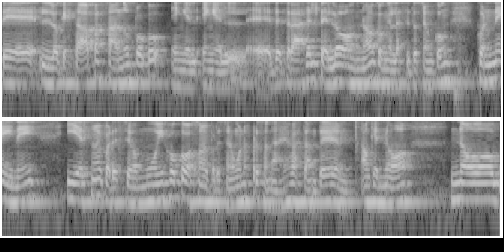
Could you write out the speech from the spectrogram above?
de lo que estaba pasando un poco en el, en el eh, detrás del telón, ¿no? Con la situación con, con Nene. Y eso me pareció muy jocoso, me parecieron unos personajes bastante, aunque no, no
